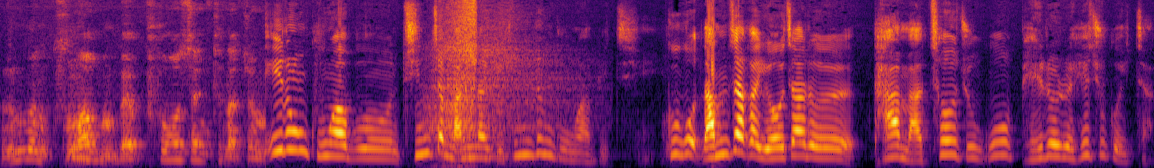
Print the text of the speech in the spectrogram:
그러면 궁합은 몇 퍼센트나 좀 이런 궁합은 진짜 만나기 힘든 궁합이지. 그리고 남자가 여자를 다 맞춰주고 배려를 해주고 있잖아.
